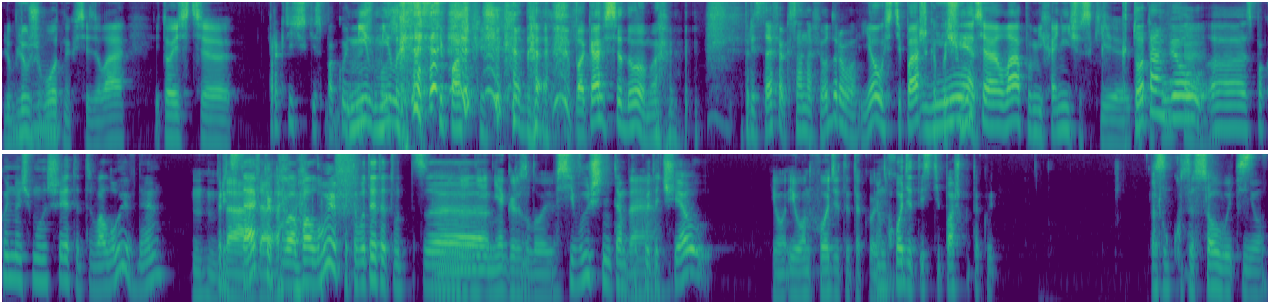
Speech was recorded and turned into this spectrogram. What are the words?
люблю Мгм. животных, все дела. И то есть, э, Практически спокойно. Ми- можешь с Степашкой. да, пока все дома. Представь, Оксана Федорова. Йоу, Степашка, почему у Нет. тебя лапы механические? Кто там паука? вел э, «Спокойной ночи, малыши»? Этот Валуев, да? Мгм, Представь, да, да. как Ва- Валуев, это вот этот вот э, Не- не- злой. Всевышний там Да. какой-то чел, И он, и он ходит и такой. он ходит и Степашку такой руку засовывает в него.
